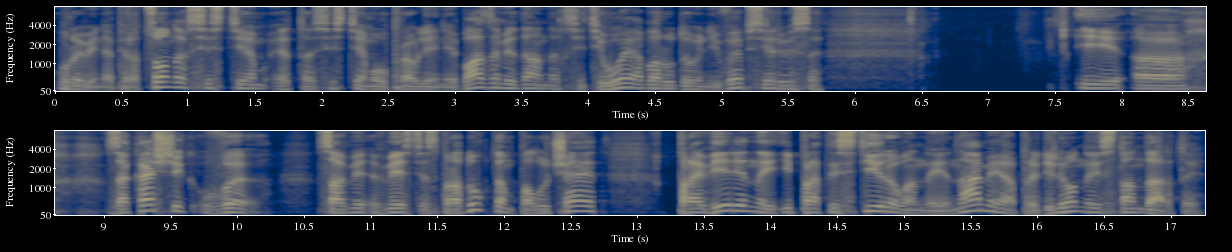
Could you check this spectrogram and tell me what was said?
уровень операционных систем, это система управления базами данных, сетевое оборудование, веб-сервисы. И э, заказчик в, вместе с продуктом получает проверенные и протестированные нами определенные стандарты,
